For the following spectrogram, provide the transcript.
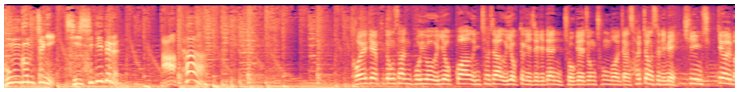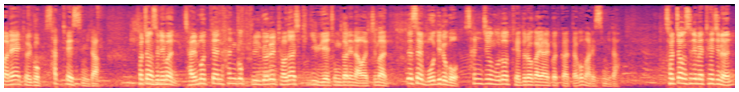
궁금증이 지식이 되는 아하. 거액의 부동산 보유 의혹과 은처자 의혹 등이 제기된 조계종 총무원장 설정 스님이 취임 10개월 만에 결국 사퇴했습니다. 설정 스님은 잘못된 한국 불교를 변화시키기 위해 종단에 나왔지만 뜻을 못 이루고 산중으로 되돌아가야 할 것 같다고 말했습니다. 설정 스님의 퇴진은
